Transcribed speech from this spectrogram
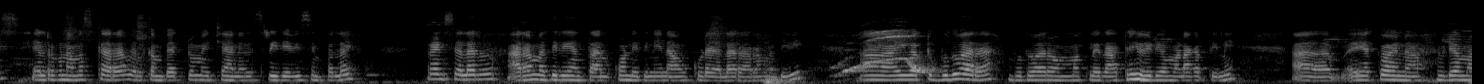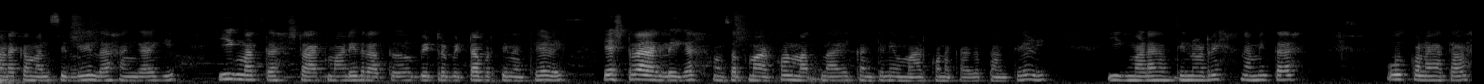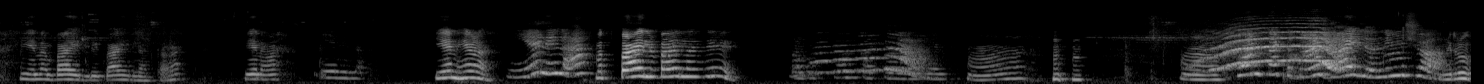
Friends, ಎಲ್ರಿಗೂ ನಮಸ್ಕಾರ. Welcome back to my channel Sridevi simple life. Friends, ಎಲ್ಲರೂ ಆರಾಮದಿರಿ ಅಂತ ಅಂದ್ಕೊಂಡಿದ್ದೀನಿ ನಾವು ಕೂಡ ಎಲ್ಲರೂ ಆರಾಮದೀವಿ. ಇವತ್ತು ಬುಧವಾರ ಬುಧವಾರ ಒಮ್ಮಕ್ಳೆ ರಾತ್ರಿ ವಿಡಿಯೋ ಮಾಡಕತ್ತೀನಿ. ಯಾಕೋ ಏನೋ ವಿಡಿಯೋ ಮಾಡೋಕೆ ಮನಸ್ಸಿರಲಿಲ್ಲ ಹಾಗಾಗಿ ಈಗ ಮತ್ತೆ ಸ್ಟಾರ್ಟ್ ಮಾಡಿದ್ರಾತು ಬಿಟ್ಟರೆ ಬಿಟ್ಟ ಬಿಡ್ತೀನಿ ಅಂತ ಹೇಳಿ, ಎಷ್ಟರ ಆಗಲಿ ಈಗ ಒಂದು ಸ್ವಲ್ಪ ಮಾಡ್ಕೊಂಡು ಮತ್ತೆ ನಾಳೆ ಕಂಟಿನ್ಯೂ ಮಾಡ್ಕೊಳಕ್ಕಾಗತ್ತಾ ಅಂಥೇಳಿ ಈಗ ಮಾಡಕತ್ತೀನಿ ನೋಡಿರಿ. ನಮಿತ ಓದ್ಕೊಳಕತ್ತಾಳ ಏನ ಬಾ ಇಲ್ಲಿ ಬಾ ಇಲ್ಲ ಅಂತಾಳ? ಏನವ ಏನಿಲ್ಲ. ಏನು ಹೇಳ? ಏನಿಲ್ಲ. ಮತ್ತು ಬಾ ಇಲ್ಲಿ ಬಾ ಇಲ್ಲ ಅಂದಿ? ಇರು.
